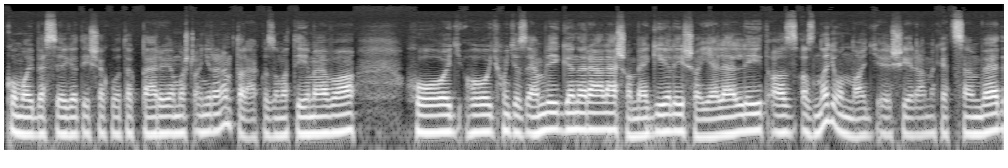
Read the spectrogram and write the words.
komoly beszélgetések voltak pár olyan, most annyira nem találkozom a témával, hogy, hogy, hogy az emlékgenerálás, a megélés, a jelenlét, az, az nagyon nagy sérelmeket szenved,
